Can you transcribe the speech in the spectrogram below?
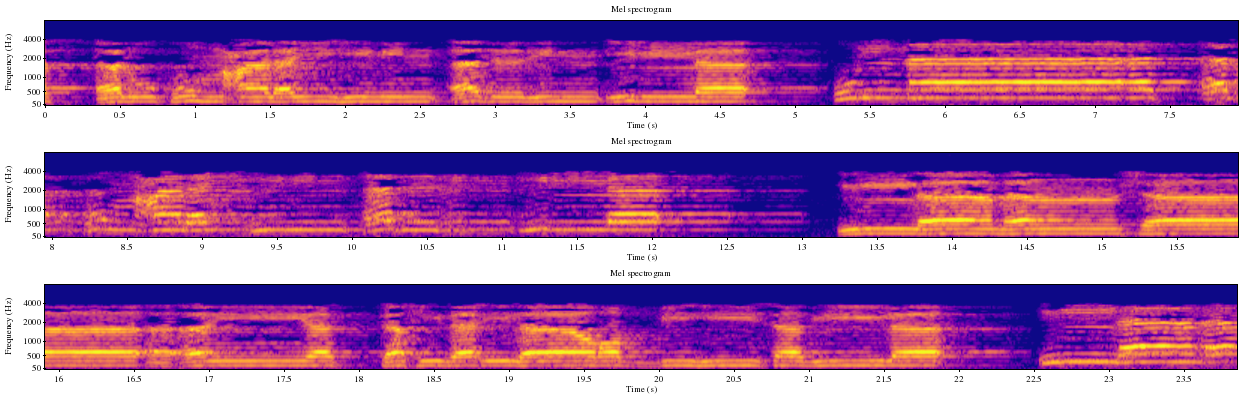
أسألكم عليه من أجر إلا قل ما أسألكم عليه من أجر إلا إلا من شاء أن يتخذ إلى ربه سبيلا. إلا من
